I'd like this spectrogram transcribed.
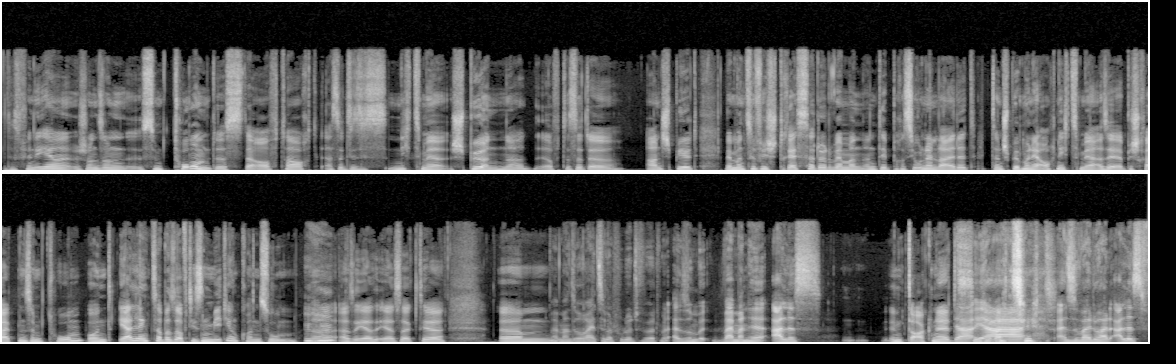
Das finde ich ja schon so ein Symptom, das da auftaucht. Also dieses Nichts mehr spüren, ne? auf das er da anspielt. Wenn man zu viel Stress hat oder wenn man an Depressionen leidet, dann spürt man ja auch nichts mehr. Also er beschreibt ein Symptom und er lenkt es aber so auf diesen Medienkonsum. Ne? Mhm. Ne? Also er, er sagt ja, ähm, weil man so reizüberflutet wird, also weil man alles im Darknet da, ja, also weil du halt alles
